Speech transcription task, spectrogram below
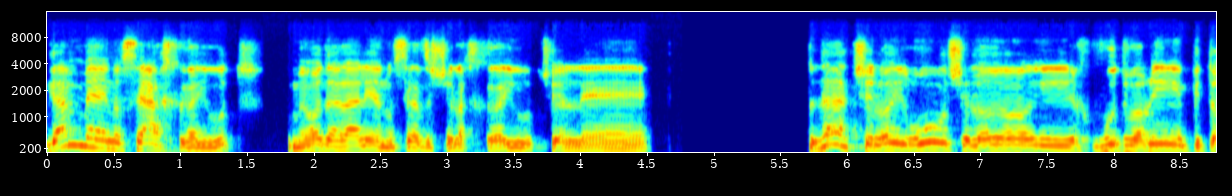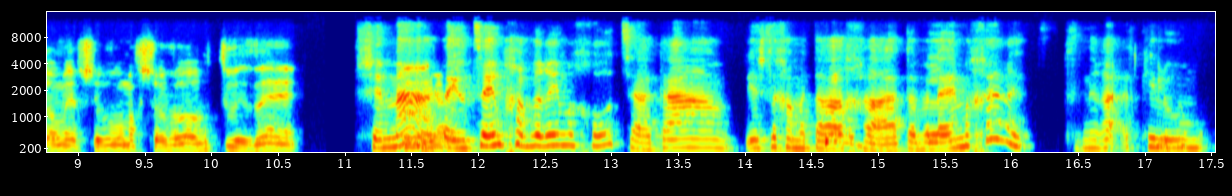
גם בנושא האחריות, מאוד עלה לי הנושא הזה של אחריות, של... Uh, את יודעת, שלא יראו, שלא יחוו דברים, פתאום יחשבו מחשבות וזה. שמה, אתה יוצא עם חברים החוצה, אתה, יש לך מטרה אחת, אבל להם אחרת. נראה, כאילו...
